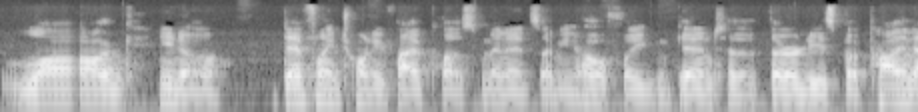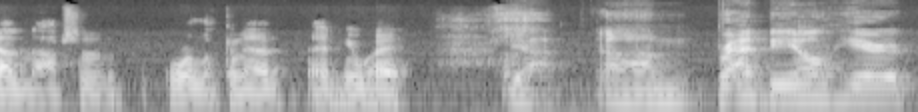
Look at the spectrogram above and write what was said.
log, you know, definitely 25 plus minutes. I mean, hopefully you can get into the 30s, but probably not an option we're looking at anyway. Yeah. Um, Brad Beal here,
